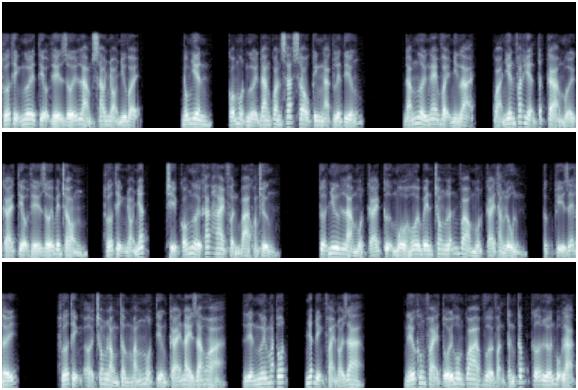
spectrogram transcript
Hứa Thịnh ngươi tiểu thế giới làm sao nhỏ như vậy? Đương nhiên, có một người đang quan sát sau kinh ngạc lên tiếng. Đám người nghe vậy nhìn lại, quả nhiên phát hiện tất cả mười cái tiểu thế giới bên trong, Hứa Thịnh nhỏ nhất, chỉ có người khác hai phần ba khoảng chừng. Tựa như là một cái cự mồ hôi bên trong lẫn vào một cái thằng lùn, cực kỳ dễ thấy. Hứa Thịnh ở trong lòng thầm mắng một tiếng cái này ra hỏa, liền ngươi mắt tốt, nhất định phải nói ra. Nếu không phải tối hôm qua vừa vận tấn cấp cỡ lớn bộ lạc,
